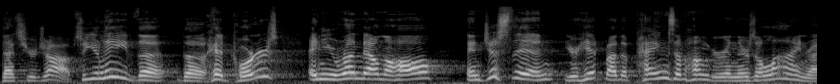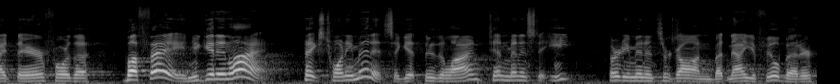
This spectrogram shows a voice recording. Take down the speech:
That's your job. So you leave the, the headquarters and you run down the hall and just then, you're hit by the pangs of hunger, and there's a line right there for the buffet, and you get in line. It takes 20 minutes to get through the line, 10 minutes to eat, 30 minutes are gone, but now you feel better,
